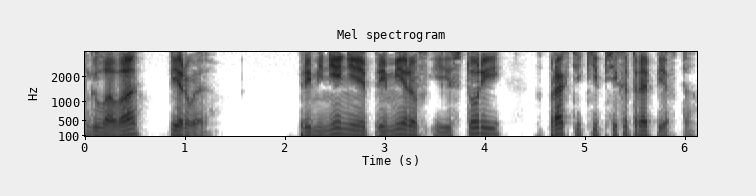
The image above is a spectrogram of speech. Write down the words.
Глава 1. Применение примеров и историй в практике психотерапевта.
